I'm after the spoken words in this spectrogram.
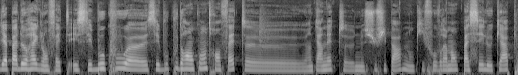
n'y a, a pas de règle en fait. Et c'est beaucoup, euh, c'est beaucoup de rencontres en fait. Euh, Internet euh, ne suffit pas. Donc il faut vraiment passer le cap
